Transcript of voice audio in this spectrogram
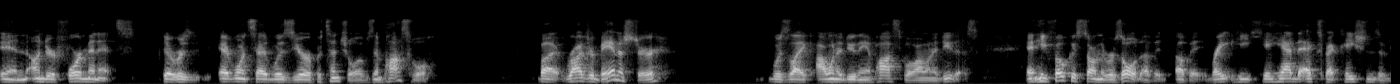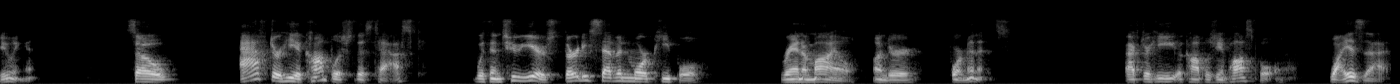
in under four minutes, there was everyone said was zero potential. It was impossible. But Roger Bannister was like, I want to do the impossible. I want to do this. And he focused on the result of it, of it, right? He, he had the expectations of doing it. So after he accomplished this task, within two years, 37 more people ran a mile under four minutes after he accomplished the impossible. Why is that?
